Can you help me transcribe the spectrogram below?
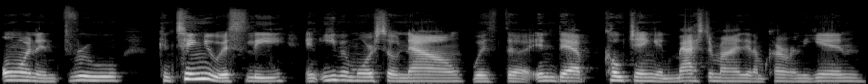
on and through continuously and even more so now with the in-depth coaching and mastermind that I'm currently in.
